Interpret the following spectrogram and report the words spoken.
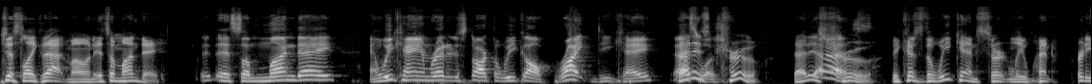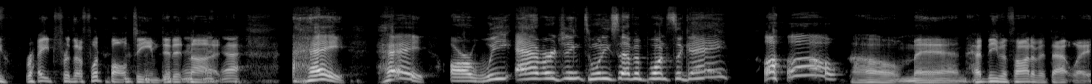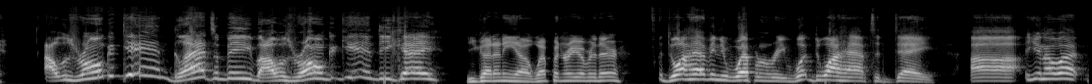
Just like that, Moan. It's a Monday. It's a Monday, and we came ready to start the week off right, DK. That is true. That is Yes. true. Because the weekend certainly went pretty right for the football team, did it not? hey, hey, are we averaging 27 points a game? Oh, Oh man, hadn't even thought of it that way. I was wrong again. Glad to be, but I was wrong again, DK. You got any uh, weaponry over there? Do I have any weaponry? What do I have today? Uh, you know what?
